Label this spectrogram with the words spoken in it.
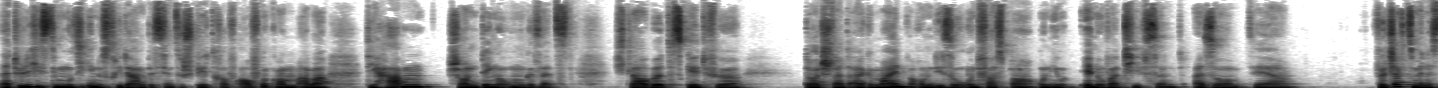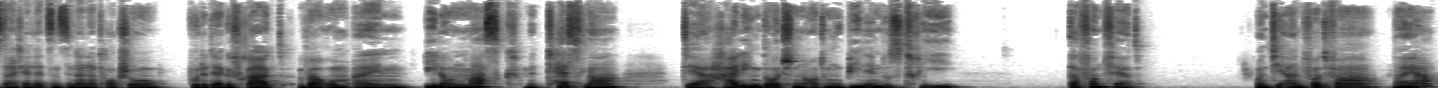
Natürlich ist die Musikindustrie da ein bisschen zu spät drauf aufgekommen, aber die haben schon Dinge umgesetzt. Ich glaube, das gilt für Deutschland allgemein, warum die so unfassbar innovativ sind. Also der Wirtschaftsminister hat ja letztens in einer Talkshow wurde der gefragt, warum ein Elon Musk mit Tesla der heiligen deutschen Automobilindustrie davonfährt. Und die Antwort war, naja,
